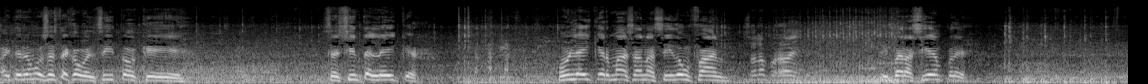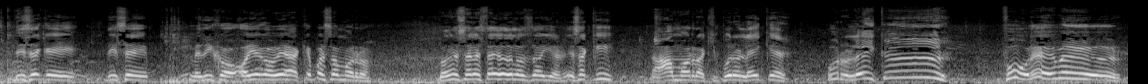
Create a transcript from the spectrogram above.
Ahí tenemos a este jovencito que se siente Laker. Un Laker más ha nacido, un fan. Solo por hoy. Y para siempre. Dice que, dice, me dijo, oye Gobea, ¿qué pasó morro? ¿Dónde está el estadio de los Dodgers? ¿Es aquí? No, morro, aquí puro Laker. Puro Laker. Forever.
